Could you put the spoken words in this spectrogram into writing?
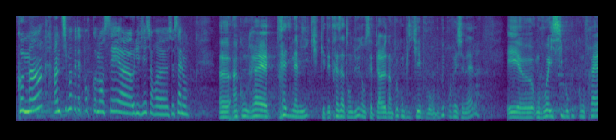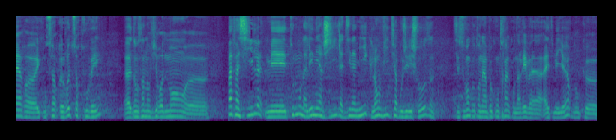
communs. Un petit mot peut-être pour commencer, Olivier, sur ce salon. Euh, un congrès très dynamique qui était très attendu dans cette période un peu compliquée pour beaucoup de professionnels. Et euh, on voit ici beaucoup de confrères euh, et consoeurs heureux de se retrouver dans un environnement pas facile, mais tout le monde a l'énergie, la dynamique, l'envie de faire bouger les choses. C'est souvent quand on est un peu contraint qu'on arrive à, être meilleur. Donc je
